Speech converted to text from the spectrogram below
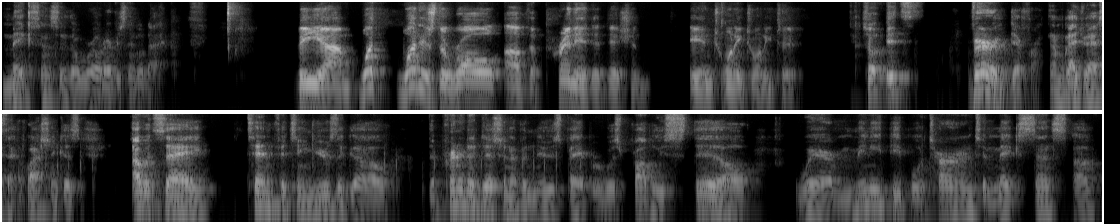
make sense of the world every single day. The um, what what is the role of the printed edition in 2022? So it's very different. I'm glad you asked that question because I would say 10, 15 years ago, the printed edition of a newspaper was probably still where many people turn to make sense of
